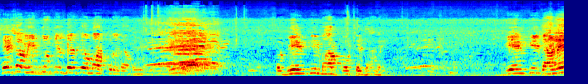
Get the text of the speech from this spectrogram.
সেই সব হিন্দু কিলদেরকেও মাফ করে দেওয়া। তো বিএনপি মাফ করতে জানে। বিএনপি জানে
